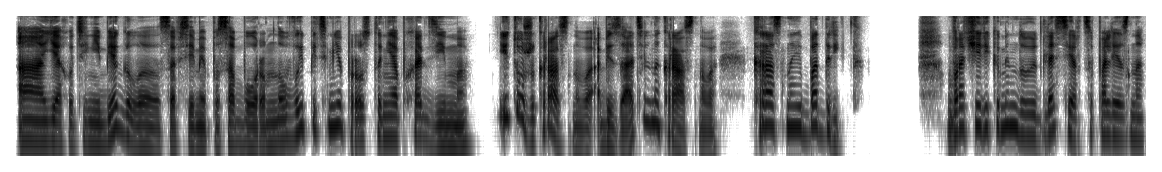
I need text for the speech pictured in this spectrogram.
А я хоть и не бегала со всеми по соборам, но выпить мне просто необходимо. И тоже красного, обязательно красного. Красный бодрит. Врачи рекомендуют, для сердца полезно.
